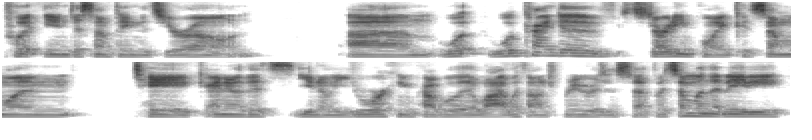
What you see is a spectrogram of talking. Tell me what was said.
put into something that's your own. Um, what what kind of starting point could someone take? I know that's you know you're working probably a lot with entrepreneurs and stuff, but someone that maybe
